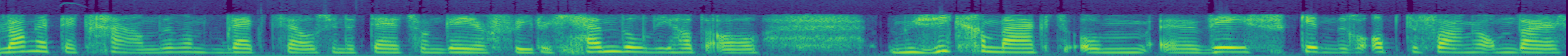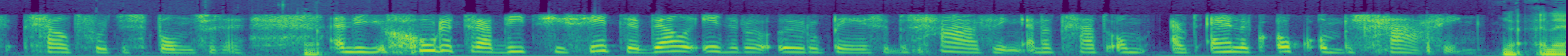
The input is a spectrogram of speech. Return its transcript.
lange tijd gaande. Want het blijkt zelfs in de tijd van Georg Friedrich Händel. Die had al muziek gemaakt om eh, weeskinderen op te vangen. Om daar geld voor te sponsoren. En die goede tradities zitten wel in de Europese beschaving. En het gaat om, uiteindelijk ook om beschaving. Ja, en een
